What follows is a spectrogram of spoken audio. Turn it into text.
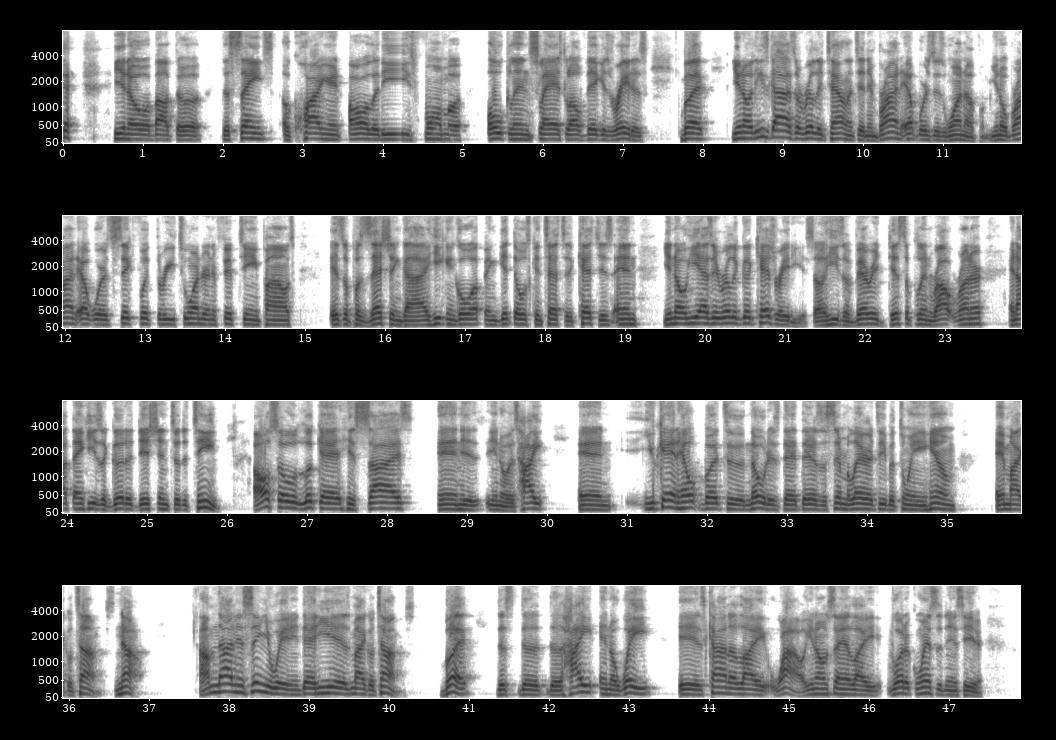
you know, about the the Saints acquiring all of these former Oakland slash Las Vegas Raiders. But you know, these guys are really talented, and Bryan Edwards is one of them. You know, Bryan Edwards, six foot three, 215 pounds, is a possession guy. He can go up and get those contested catches, and you know, he has a really good catch radius. So he's a very disciplined route runner, and I think he's a good addition to the team. I also look at his size and his, you know, his height, and you can't help but to notice that there's a similarity between him and Michael Thomas. Now, I'm not insinuating that he is Michael Thomas, but the the the height and the weight is kind of like wow, you know what I'm saying? Like what a coincidence here.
